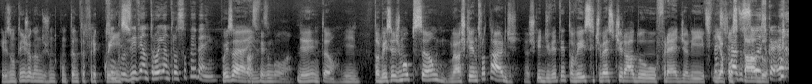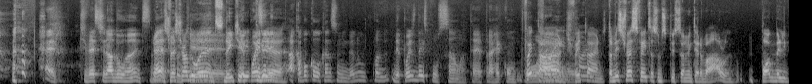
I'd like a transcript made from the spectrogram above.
Eles não têm jogando junto com tanta que frequência. inclusive entrou e entrou super bem. Pois é. Quase e- fez um gol lá. e, então, e talvez seja uma opção. Eu acho que entrou tarde. Eu acho que devia ter, talvez se tivesse tirado o Fred ali Se e tivesse tirado o apostado. É, tivesse tirado o antes, né? É, se tivesse tirado antes, daí teria- depois teria- ele acabou colocando, se não me engano, quando, depois da expulsão até para recompor. Foi tarde, né? foi Foi. tarde. Talvez se tivesse feito a substituição no intervalo, o Pogba ele,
